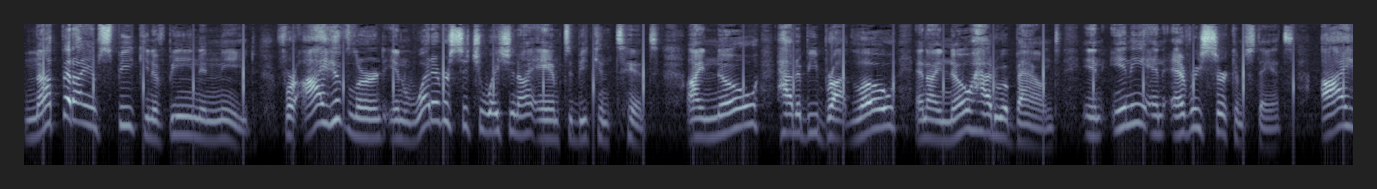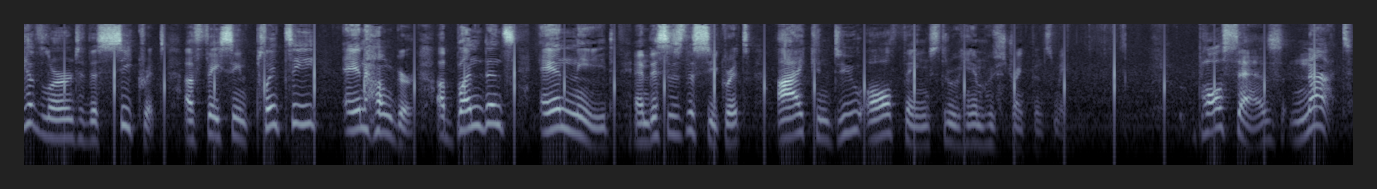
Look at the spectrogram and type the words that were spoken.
Not that I am speaking of being in need, for I have learned in whatever situation I am to be content. I know how to be brought low, and I know how to abound. In any and every circumstance, I have learned the secret of facing plenty and hunger, abundance and need. And this is the secret I can do all things through him who strengthens me. Paul says, not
